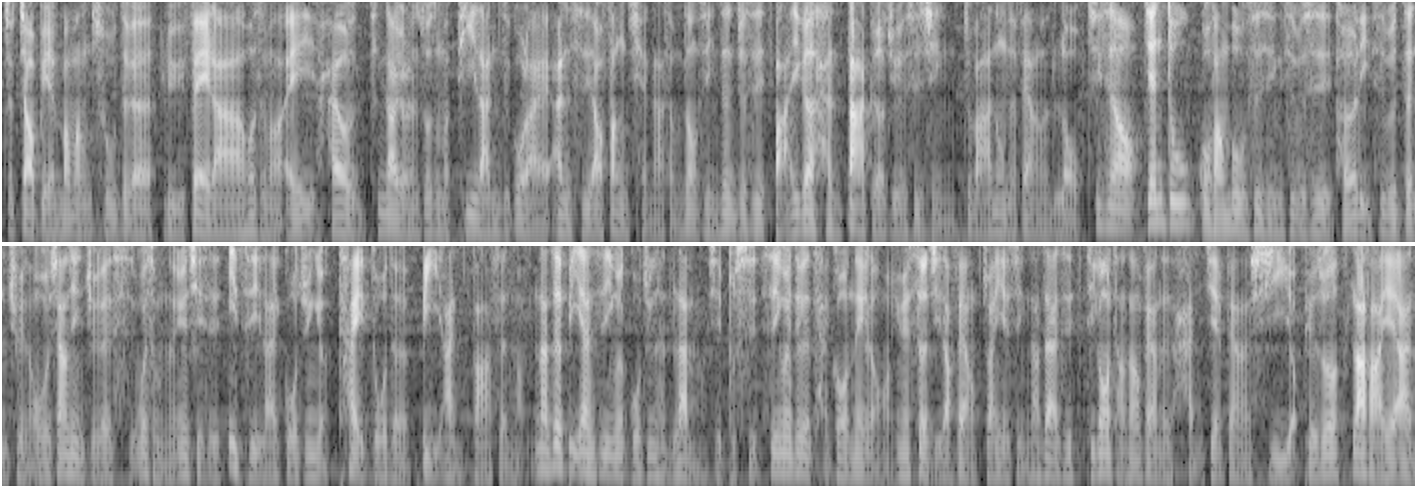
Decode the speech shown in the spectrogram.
就叫别人帮忙出这个旅费。啦，或什么哎，还有听到有人说什么踢篮子过来暗示要放钱啊，什么这种事情，真的就是把一个很大格局的事情就把它弄得非常的 low。其实哦，监督国防部事情是不是合理，是不是正确的？我相信绝对是。为什么呢？因为其实一直以来国军有太多的弊案发生哈。那这个弊案是因为国军很烂嘛？其实不是，是因为这个采购的内容哦，因为涉及到非常专业的事情，然后再来是提供的厂商非常的罕见，非常的稀有。比如说拉法叶案，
